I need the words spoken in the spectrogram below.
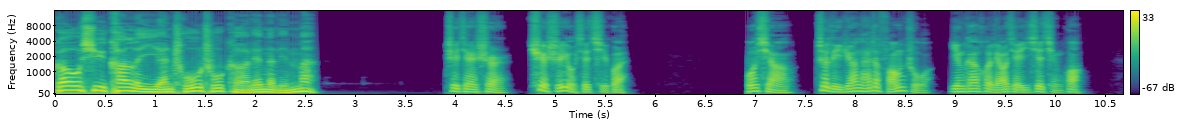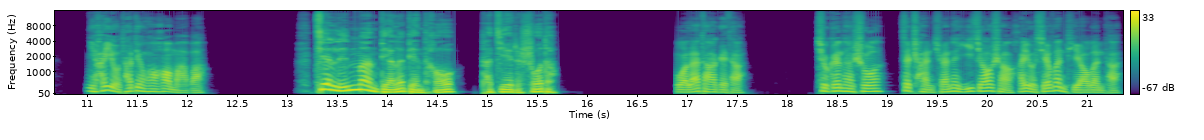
高旭看了一眼楚楚可怜的林曼，这件事儿确实有些奇怪。我想这里原来的房主应该会了解一些情况，你还有他电话号码吧？见林曼点了点头，他接着说道：“我来打给他，就跟他说，在产权的移交上还有些问题要问他，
